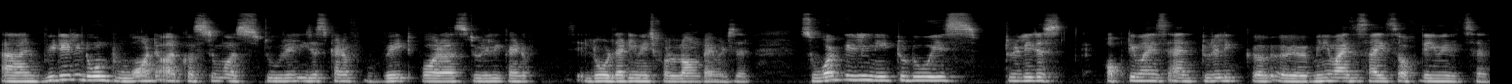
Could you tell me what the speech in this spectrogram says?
And we really don't want our customers to really just kind of wait for us to really kind of load that image for a long time itself. So what we really need to do is to really just optimize and to really uh, uh, minimize the size of the image itself.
